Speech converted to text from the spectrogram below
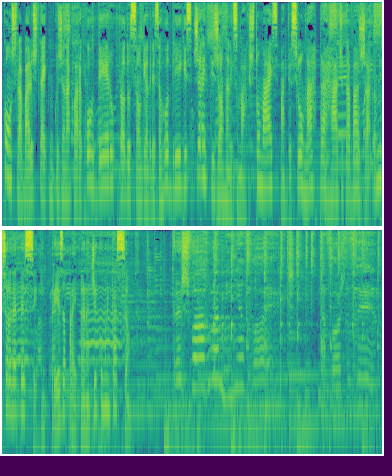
Com os trabalhos técnicos de Ana Clara Cordeiro, produção de Andressa Rodrigues, gerente de jornalismo Marcos Tomás, Matheus Silomar para a Rádio Tabajaro, emissora da EPC, empresa paraibana de comunicação. Transforma minha voz na voz do vento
